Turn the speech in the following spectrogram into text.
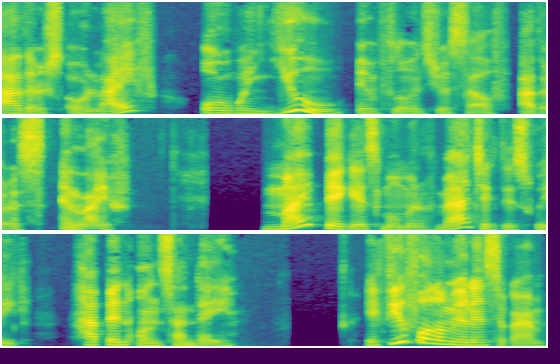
others, or life, or when you influence yourself, others, and life. My biggest moment of magic this week happened on Sunday. If you follow me on Instagram,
